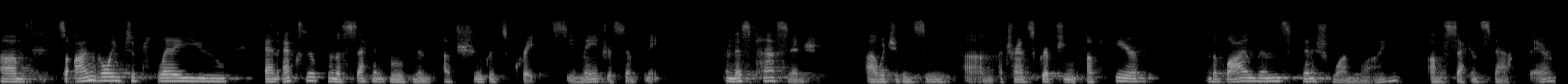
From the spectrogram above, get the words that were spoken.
Um, so I'm going to play you an excerpt from the second movement of Schubert's Great C Major Symphony. In this passage, uh, which you can see um, a transcription of here. The violins finish one line on the second staff there,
